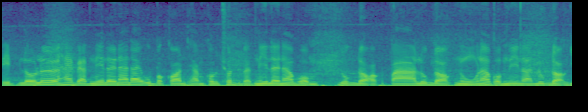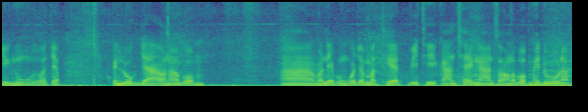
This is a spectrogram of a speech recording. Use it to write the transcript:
ติดโรลเลอร์ให้แบบนี้เลยนะได้อุปกรณ์แถมครบชุดแบบนี้เลยนะผม ลูกดอกปลาลูกดอกหนูนะผมนี่แหละลูกดอกยิงหนูก็จะเป็นลูกยาวนะผมอ่าวันนี้ผมก็จะมาเทสวิธีการใช้งานสองระบบให้ดูนะ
